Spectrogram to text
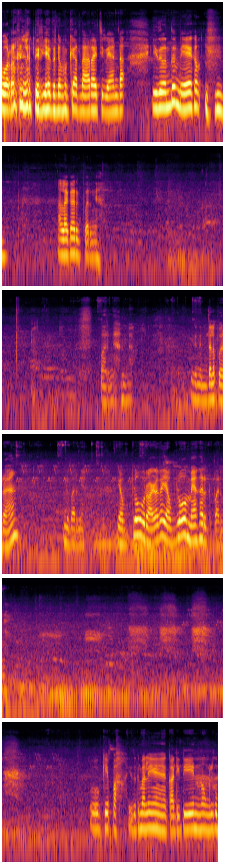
போடுறாங்கலாம் தெரியாது நமக்கு. அந்த ஆராய்ச்சி வேண்டாம். இது வந்து மேகம். அழகாக இருக்கு பாருங்க. பாருங்க. இருங்க இந்தளவு போகிறேன் இங்கே பாருங்க. எவ்வளோ ஒரு அழகாக எவ்வளோ மேகம் இருக்குது பாருங்கள் ஓகேப்பா. இதுக்கு மேலேயும் காட்டிகிட்டே இருந்தால் உங்களுக்கு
